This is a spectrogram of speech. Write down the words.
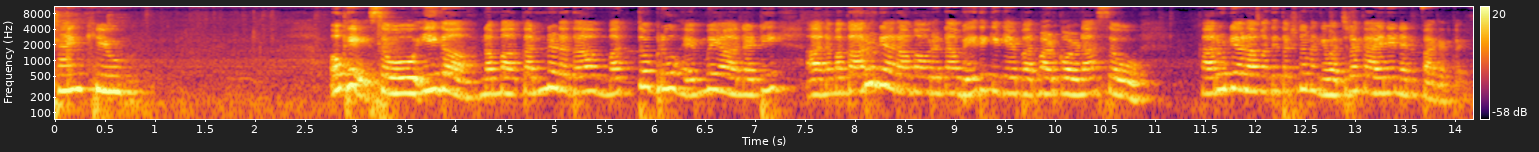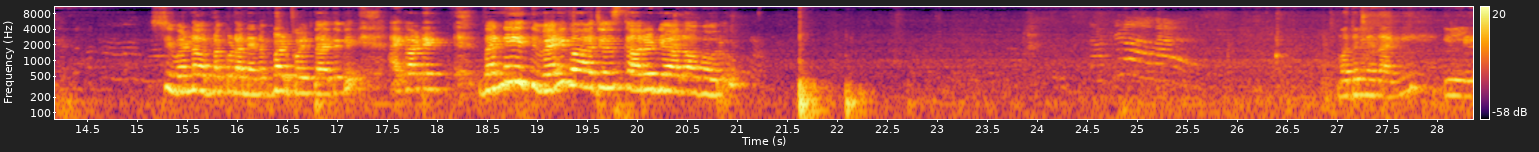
thank you okay so ಈಗ ನಮ್ಮ ಕನ್ನಡದ ಮತ್ತೊಬ್ರು ಹೆಮ್ಮೆಯ ನಟಿ ನಮ್ಮ ಕಾರುಣ್ಯ ರಾಮ ಅವರನ್ನ ವೇದಿಕೆಗೆ ಬರ್ಮಾಡ್ಕೊಳ್ಳೋಣ. ಸೊ ಕಾರುಣ್ಯ ರಾಮ್ ಅಂದ ತಕ್ಷಣ ನನಗೆ ವಜ್ರಕಾಯನೆ ನೆನಪಾಗತ್ತೆ. ಶಿವಣ್ಣ ಅವ್ರನ್ನ ಕೂಡ ನೆನಪು ಮಾಡ್ಕೊಳ್ತಾ ಇದ್ದೀವಿ. ಐ ಗಾಟ್ ಇಟ್ ಬನ್ನಿ ವೆರಿ ಗಾಜಸ್ ಕಾರುಣ್ಯ ರಾಮ್ ಅವರು. ಮೊದಲನೇದಾಗಿ, ಇಲ್ಲಿ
